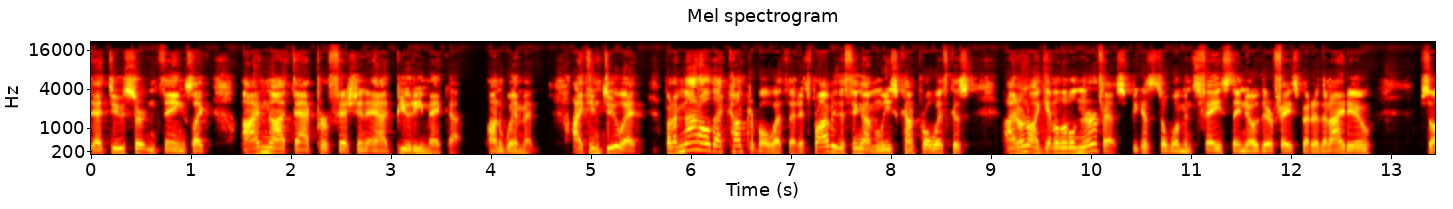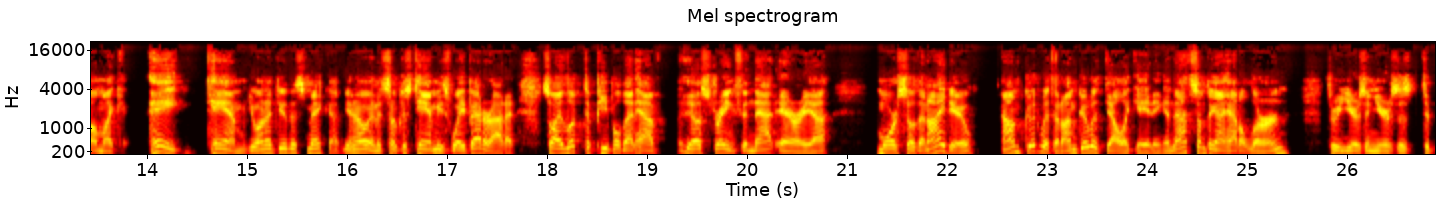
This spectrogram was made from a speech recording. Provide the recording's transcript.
that do certain things. Like I'm not that proficient at beauty makeup on women. I can do it, but I'm not all that comfortable with it. It's probably the thing I'm least comfortable with because I don't know, I get a little nervous because it's a woman's face. They know their face better than I do. So I'm like, hey, Tam, you want to do this makeup? You know, and it's so because Tammy's way better at it. So I look to people that have you know, strength in that area more so than I do. I'm good with it. I'm good with delegating. And that's something I had to learn through years and years is to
